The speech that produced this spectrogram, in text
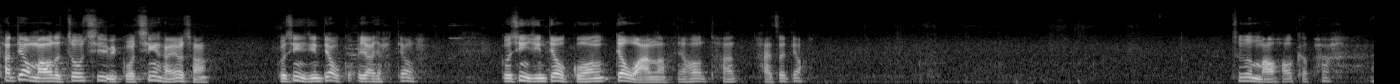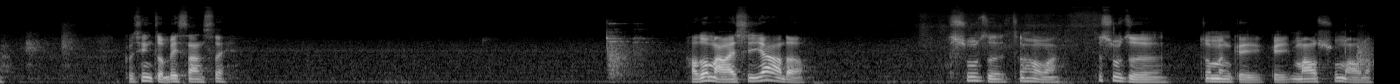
它掉毛的周期比国庆还要长，国庆已经掉光，哎呀呀，掉了！国庆已经掉光掉完了，然后它还在掉，这个毛好可怕！国庆准备三岁。好多马来西亚的梳子真好玩，这梳子专门给给猫梳毛的。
